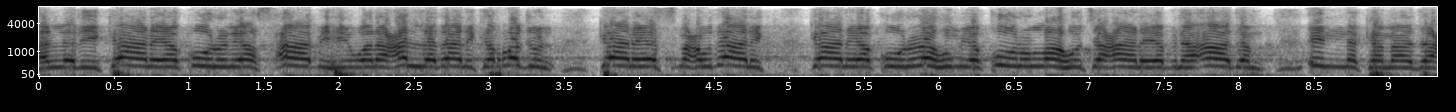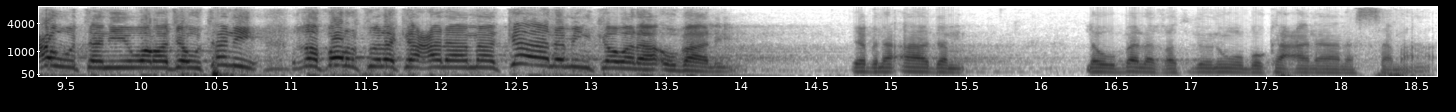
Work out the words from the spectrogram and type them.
الذي كان يقول لأصحابه ولعل ذلك الرجل كان يسمع ذلك كان يقول لهم يقول الله تعالى يا ابن آدم إنك ما دعوتني ورجوتني غفرت لك على ما كان منك ولا أبالي. يا ابن آدم لو بلغت ذنوبك عنان السماء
